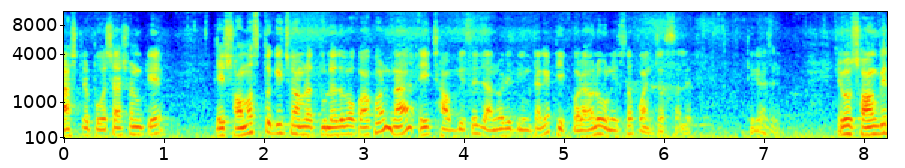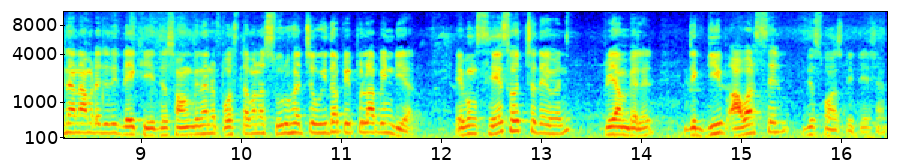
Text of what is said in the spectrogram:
রাষ্ট্রের প্রশাসনকে, এই সমস্ত কিছু আমরা তুলে দেবো কখন না এই ছাব্বিশে জানুয়ারি দিনটাকে ঠিক করা হলো উনিশশো পঞ্চাশ সালে, ঠিক আছে? এবং সংবিধান আমরা যদি দেখি যে সংবিধানের প্রস্তাবনা শুরু হচ্ছে with the people of India এবং শেষ হচ্ছে দেখবেন প্রিয়াম্বেলের যে give our self this constitution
